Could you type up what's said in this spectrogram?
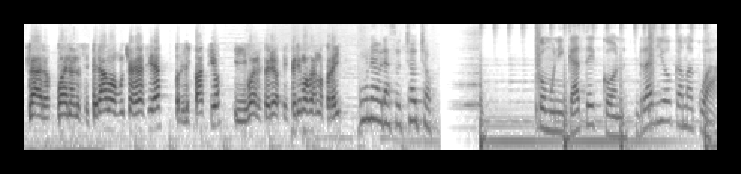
Claro, bueno, los esperamos, muchas gracias por el espacio y bueno, esperemos vernos por ahí. Un abrazo, chau, chau. Comunicate con Radio Camacua.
